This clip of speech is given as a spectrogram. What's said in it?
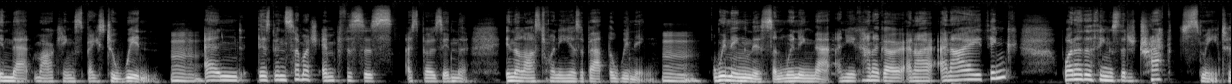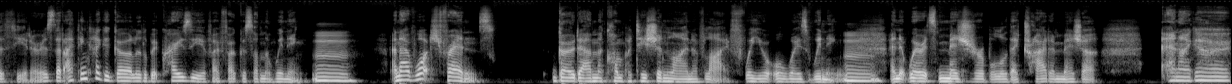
in that marking space to win. Mm. And there's been so much emphasis, I suppose, in the in the last 20 years about the winning. Mm. Winning this and winning that. And you kind of go, and I and I think one of the things that attracts me to theatre is that I think I could go a little bit crazy if I focus on the winning. Mm. And I've watched friends go down the competition line of life where you're always winning mm. and where it's measurable or they try to measure. And I go,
